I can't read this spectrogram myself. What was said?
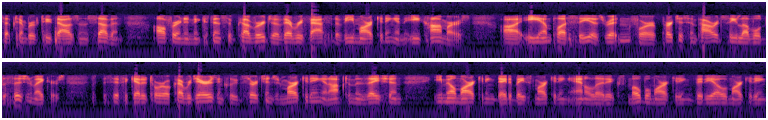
September of 2007, offering an extensive coverage of every facet of e-marketing and e-commerce. Uh, EM plus C is written for purchase empowered C level decision makers. Specific editorial coverage areas include search engine marketing and optimization, email marketing, database marketing, analytics, mobile marketing, video marketing,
